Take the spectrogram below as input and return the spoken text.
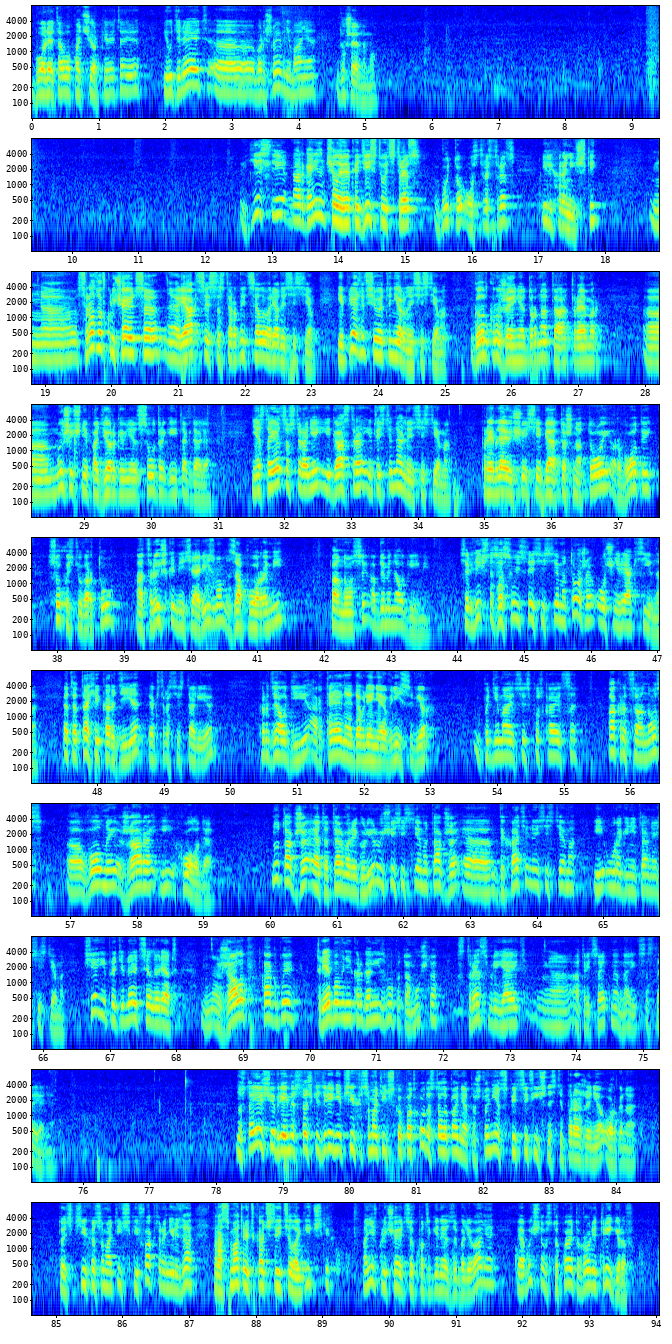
более того, подчеркивает ее и уделяет э, большое внимание душевному. Если на организм человека действует стресс, будь то острый стресс или хронический, э, сразу включаются реакции со стороны целого ряда систем. И прежде всего это нервная система. Головокружение, дурнота, тремор – Э, мышечные подергивания, судороги и так далее. Не остается в стороне и гастроинтестинальная система, проявляющая себя тошнотой, рвотой, сухостью во рту, отрыжками, метеоризмом, запорами, поносы, абдоминалгиями. Сердечно-сосудистая система тоже очень реактивна. Это тахикардия, экстрасистолия, кардиалгия, артериальное давление вниз-вверх поднимается и спускается, акроцианоз, Э, волны жара и холода. Ну, также это терморегулирующая система, также э, дыхательная система и урогенитальная система. Все они предъявляют целый ряд жалоб, как бы требований к организму, потому что стресс влияет э, отрицательно на их состояние. В настоящее время с точки зрения психосоматического подхода стало понятно, что нет специфичности поражения органа – то есть психосоматические факторы нельзя рассматривать в качестве этиологических. Они включаются в патогенез заболевания и обычно выступают в роли триггеров,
